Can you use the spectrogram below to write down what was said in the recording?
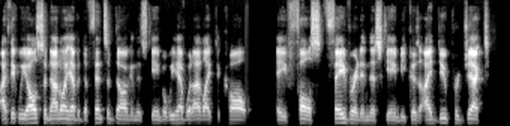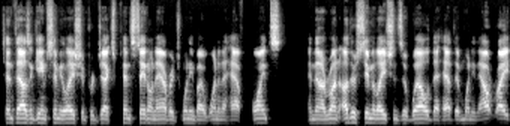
I think we also not only have a defensive dog in this game, but we have what I like to call a false favorite in this game because I do project 10,000 game simulation projects Penn State on average winning by one and a half points. And then I run other simulations as well that have them winning outright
